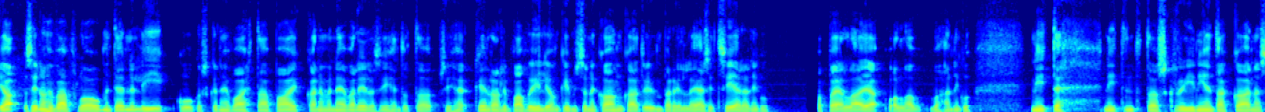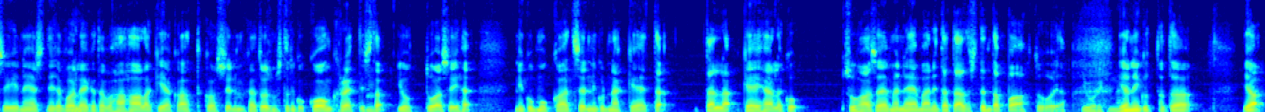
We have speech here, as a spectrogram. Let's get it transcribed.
Ja siinä on hyvä flow, miten ne liikkuu, koska ne vaihtaa paikkaa, ne menee välillä siihen, tota, siihen kenraalin paviljonkin, missä on ne kankaat ympärillä, ja sitten siellä niinku tapellaan ja ollaan vähän niinku niiden, niiden tota screenien takana siinä, ja sitten niitä voi leikata vähän halki ja katkoa siinä, mikä tuo semmoista niin konkreettista mm. juttua siihen niin kuin mukaan, että se niin kuin näkee, että tällä keihällä, kun suhasee menemään, niin tätä sitten tapahtuu. Ja, ja, niin kuin, tota, ja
